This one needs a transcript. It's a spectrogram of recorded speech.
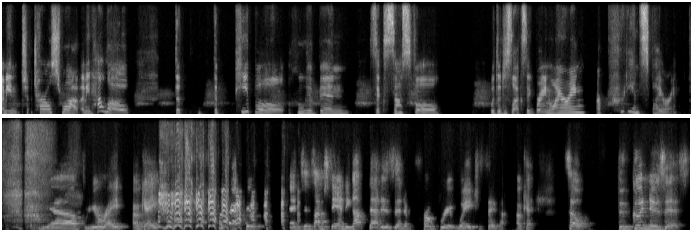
i mean Ch- charles schwab i mean hello the the people who have been successful with the dyslexic brain wiring are pretty inspiring. Yeah, you're right. Okay. and since I'm standing up, that is an appropriate way to say that. Okay. So the good news is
